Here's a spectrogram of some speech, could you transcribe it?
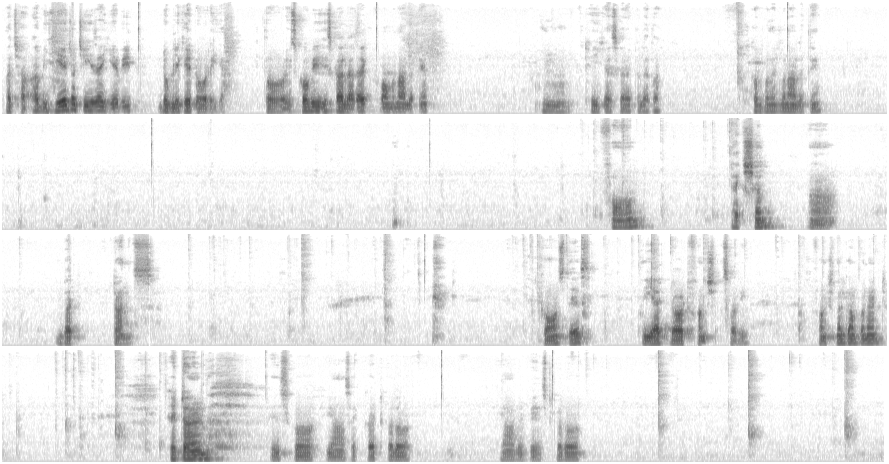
अच्छा अब ये जो चीज़ है ये भी डुप्लीकेट हो रही है। तो इसको भी इसका अलहदा एक फॉर्म बना लेते हैं। हम्म, ठीक है इसका एक अलहदा कंपोनेंट बना लेते हैं। Form action buttons const this React dot function sorry functional component return. इसको यहाँ से कट करो। यहाँ पे पेस्ट करो।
